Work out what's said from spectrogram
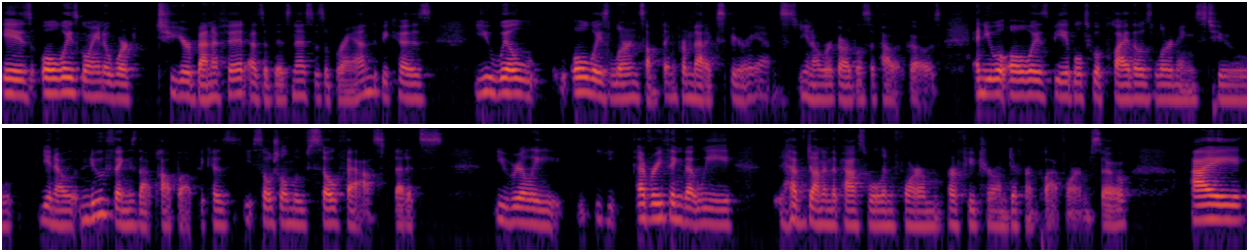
is always going to work to your benefit as a business, as a brand, because you will always learn something from that experience, you know, regardless of how it goes. And you will always be able to apply those learnings to, you know, new things that pop up because social moves so fast that it's you really everything that we have done in the past will inform our future on different platforms. So I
